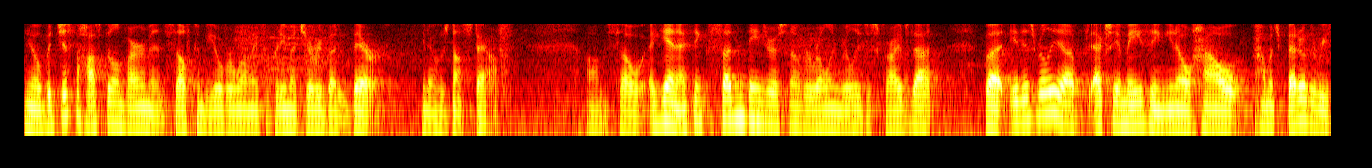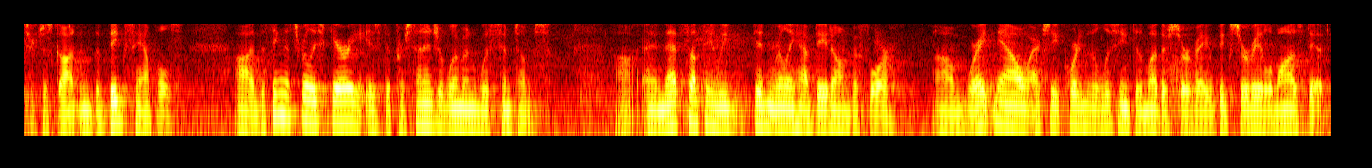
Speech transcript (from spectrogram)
You know, but just the hospital environment itself can be overwhelming for pretty much everybody there, you know, who's not staff. Um, so again, I think sudden, dangerous, and overwhelming really describes that. But it is really uh, actually amazing, you know, how, how much better the research has gotten, the big samples. Uh, the thing that's really scary is the percentage of women with symptoms. Uh, and that's something we didn't really have data on before. Um, right now, actually, according to the Listening to the Mother survey, a big survey Lamaze did,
